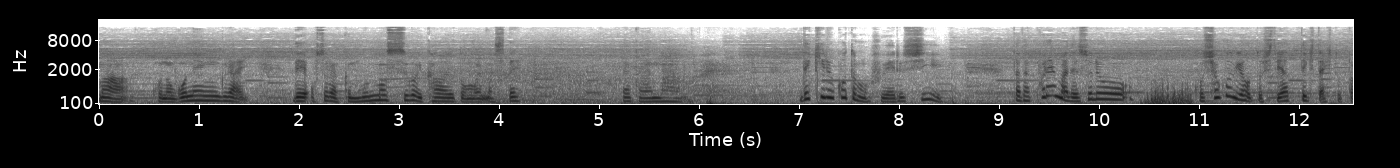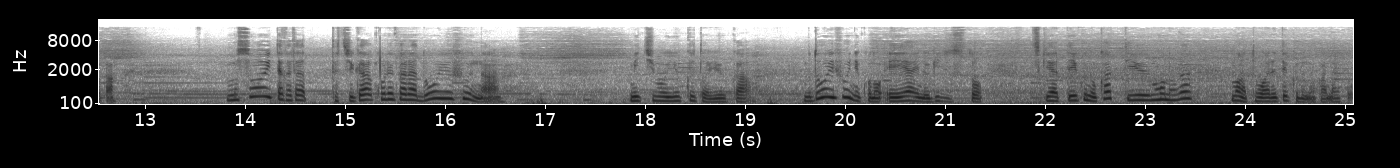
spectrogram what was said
まあこの5年ぐらいでおそらくものすごい変わると思いますね。だからまあできることも増えるしただこれまでそれをこう職業としてやってきた人とかもうそういった方たちがこれからどういうふうな道を行くというかどういうふうにこの AI の技術と付き合っていくのかっていうものが、まあ、問われてくるのかなと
